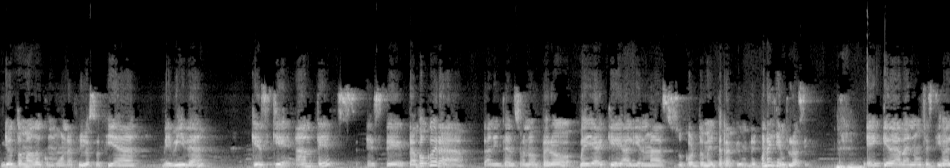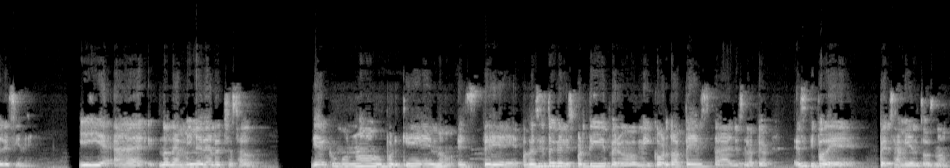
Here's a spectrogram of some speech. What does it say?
yo he tomado como una filosofía de vida, que es que antes, este, tampoco era tan intenso, ¿no? Pero veía que alguien más, su cortometraje, un ejemplo así, eh, quedaba en un festival de cine y ah, donde a mí me habían rechazado. Y era como, no, ¿por qué no? Este, o sea, sí estoy feliz por ti, pero mi corto apesta, yo soy la peor. Ese tipo de pensamientos, ¿no?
